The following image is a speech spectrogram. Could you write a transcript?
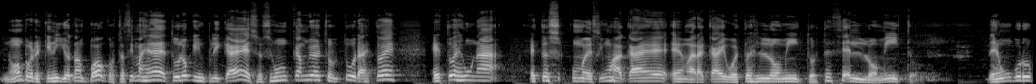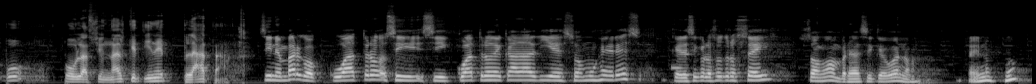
No, pero es que ni yo tampoco. Entonces imagínate tú lo que implica eso. Eso es un cambio de estructura. Esto es, esto es una, esto es como decimos acá en Maracaibo, esto es lomito. Esto es el lomito. Es un grupo poblacional que tiene plata. Sin embargo, cuatro, si, si cuatro de cada diez son mujeres, quiere decir que los otros seis son hombres, así que bueno, ahí ¿no?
